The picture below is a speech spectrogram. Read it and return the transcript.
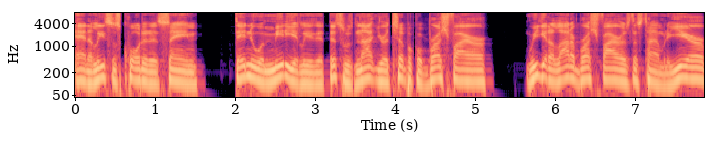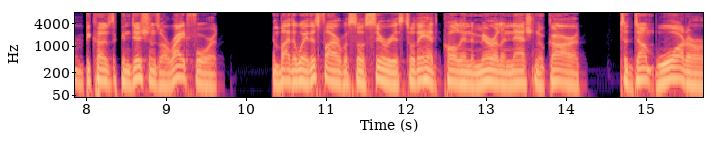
and Elise is quoted as saying, They knew immediately that this was not your typical brush fire. We get a lot of brush fires this time of the year because the conditions are right for it. And by the way, this fire was so serious, so they had to call in the Maryland National Guard to dump water.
